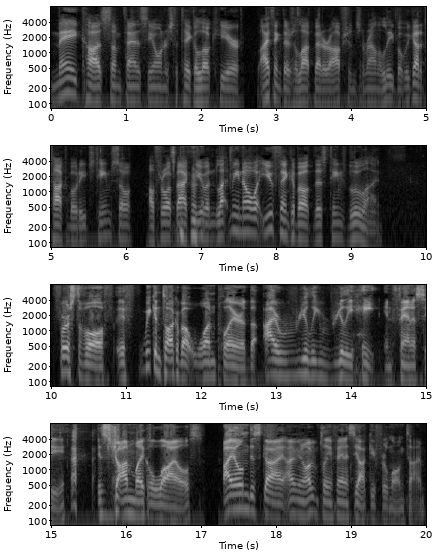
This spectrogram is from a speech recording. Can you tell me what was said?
may cause some fantasy owners to take a look here. I think there's a lot better options around the league, but we've got to talk about each team. So I'll throw it back to you and let me know what you think about this team's blue line. First of all, if we can talk about one player that I really, really hate in fantasy, is John Michael Liles. I own this guy. I mean, I've been playing fantasy hockey for a long time.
